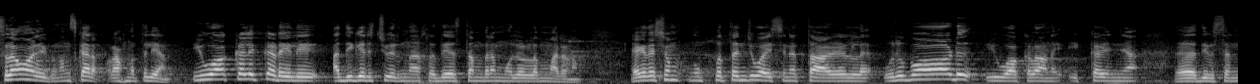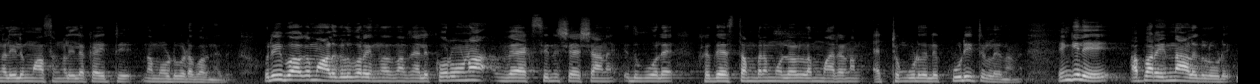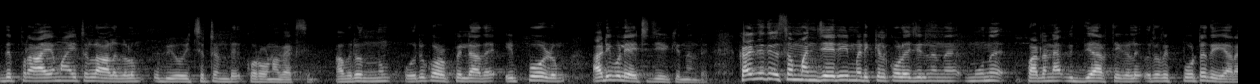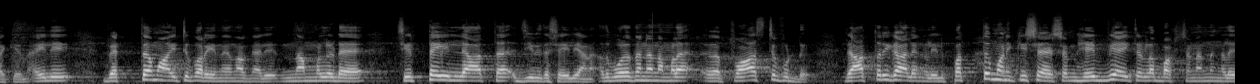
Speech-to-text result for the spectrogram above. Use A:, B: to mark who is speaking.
A: അസ്സാം വലൈക്കും നമസ്കാരം. റഹ്മത്തുലിയാണ് യുവാക്കൾക്കിടയിൽ അധികരിച്ചു വരുന്ന ഹൃദയസ്തംഭനം മൂലമുള്ള മരണം. ഏകദേശം മുപ്പത്തഞ്ച് വയസ്സിന് താഴെയുള്ള ഒരുപാട് യുവാക്കളാണ് ഇക്കഴിഞ്ഞ ദിവസങ്ങളിലും മാസങ്ങളിലൊക്കെ ആയിട്ട് നമ്മോട് ഇവിടെ പറഞ്ഞത്. ഒരു വിഭാഗം ആളുകൾ പറയുന്നതെന്ന് പറഞ്ഞാൽ കൊറോണ വാക്സിന് ശേഷമാണ് ഇതുപോലെ ഹൃദയസ്തംഭനം മൂലമുള്ള മരണം ഏറ്റവും കൂടുതൽ കൂടിയിട്ടുള്ളതെന്നാണ്. എങ്കിൽ ആ പറയുന്ന ആളുകളോട് ഇത് പ്രായമായിട്ടുള്ള ആളുകളും ഉപയോഗിച്ചിട്ടുണ്ട് കൊറോണ വാക്സിൻ. അവരൊന്നും ഒരു കുഴപ്പമില്ലാതെ ഇപ്പോഴും അടിപൊളിയായിട്ട് ജീവിക്കുന്നുണ്ട്. കഴിഞ്ഞ ദിവസം മഞ്ചേരി മെഡിക്കൽ കോളേജിൽ നിന്ന് മൂന്ന് പഠന വിദ്യാർത്ഥികൾ ഒരു റിപ്പോർട്ട് തയ്യാറാക്കിയിരുന്നു. അതിൽ വ്യക്തമായിട്ട് പറയുന്നതെന്ന് പറഞ്ഞാൽ നമ്മളുടെ ചിട്ടയില്ലാത്ത ജീവിതശൈലിയാണ്. അതുപോലെ തന്നെ നമ്മളെ ഫാസ്റ്റ് ഫുഡ് രാത്രി കാലങ്ങളിൽ പത്ത് മണിക്ക് ശേഷം ഹെവി ആയിട്ടുള്ള ഭക്ഷണം നിങ്ങൾ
